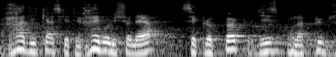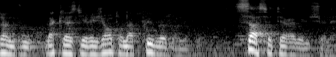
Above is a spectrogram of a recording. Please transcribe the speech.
radical, ce qui était révolutionnaire, c'est que le peuple dise on n'a plus besoin de vous. La classe dirigeante, on n'a plus besoin de vous. Ça, c'était révolutionnaire.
